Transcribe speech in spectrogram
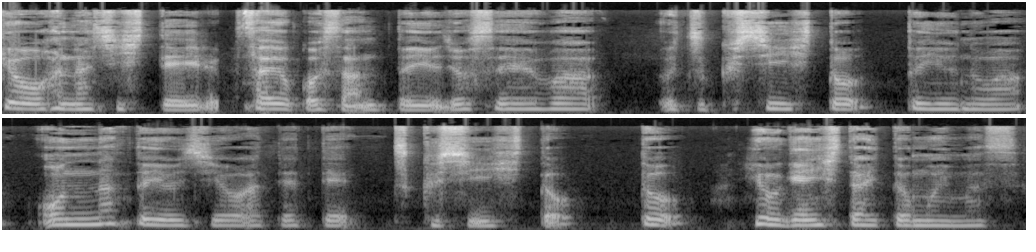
今日お話ししているさよこさんという女性は美しい人というのは女という字を当てて美しい人と表現したいと思います。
